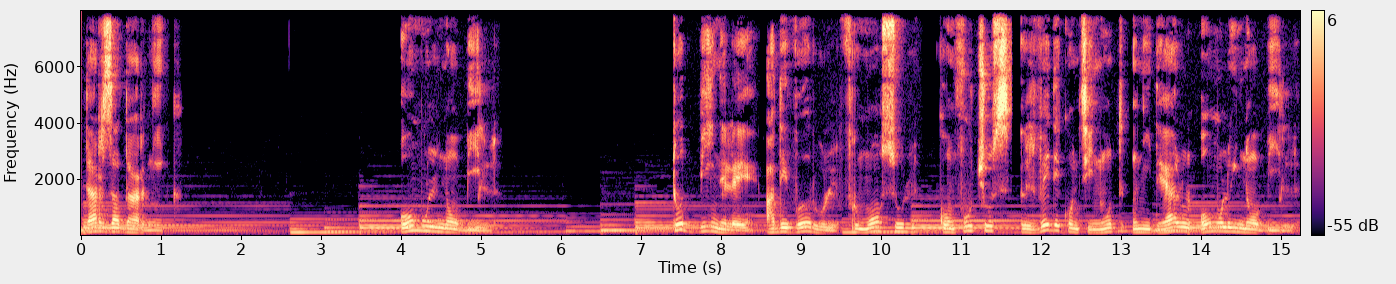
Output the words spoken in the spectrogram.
dar zadarnic. Omul nobil tot binele, adevărul, frumosul, Confucius îl vede conținut în idealul omului nobil.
